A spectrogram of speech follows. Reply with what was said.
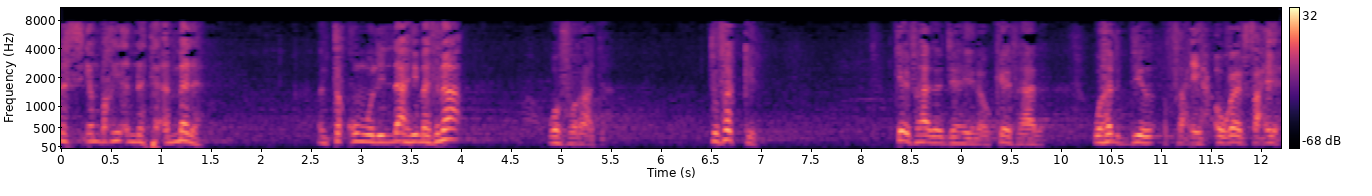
بس ينبغي أن نتأمله أن تقوموا لله مثنى وفرادا. تفكر كيف هذا جهينا وكيف هذا؟ وهل الدين صحيح أو غير صحيح؟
